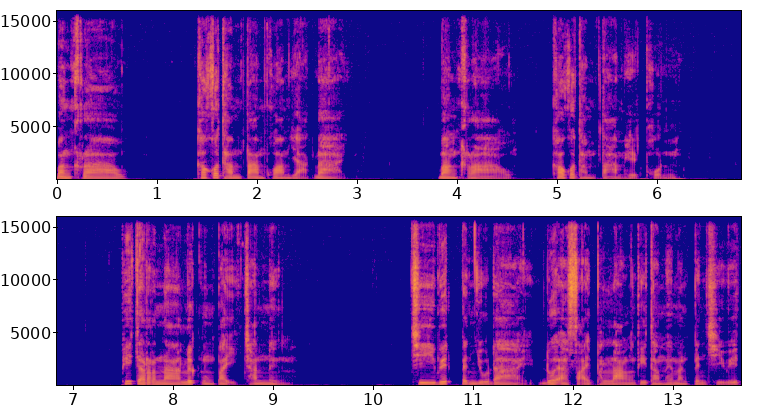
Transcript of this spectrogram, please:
บางคราว เขาก็ทำตามความอยากได้ บางคราวเขาก็ทำตามเหตุผล พิจารณาลึกลงไปอีกชั้นหนึ่ง ชีวิตเป็นอยู่ได้ด้วยอาศัยพลังที่ทำให้มันเป็นชีวิต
